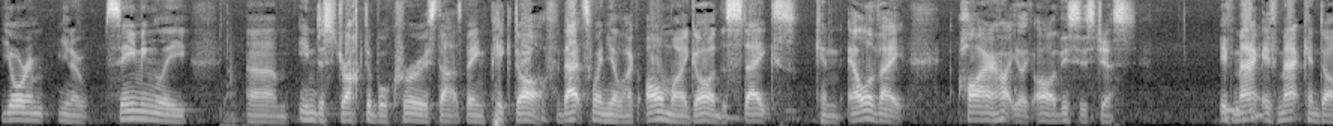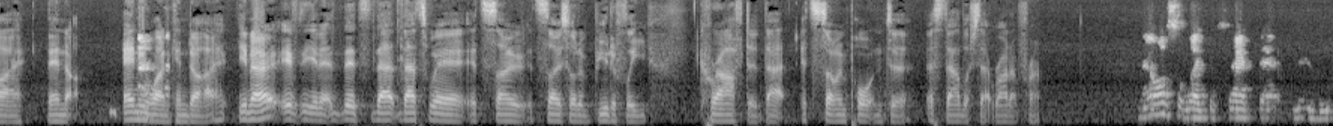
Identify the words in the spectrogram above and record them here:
your, you know, seemingly um, indestructible crew starts being picked off, that's when you're like, oh my god, the stakes can elevate higher and higher. You're like, oh, this is just if Mac if Mac can die, then anyone can die. You know, if you know, it's that that's where it's so it's so sort of beautifully crafted that it's so important to establish that right up front. And I also like the fact that in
